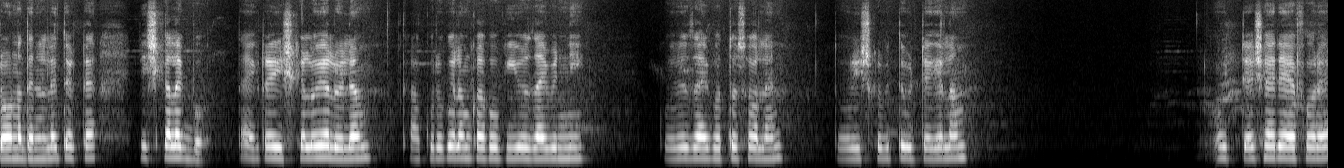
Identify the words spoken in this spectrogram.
রওনা দেনালে তো একটা রিক্সা লাগবো। তাই একটা রিক্সা লইয়া লইলাম। কাকুরে কইলাম, কাকু, কিও যাইবেন নি কইলে, যাইব তো, চলেন। তো রিক্সার ভিতরে উঠতে গেলাম। উঠতে সেরে পরে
